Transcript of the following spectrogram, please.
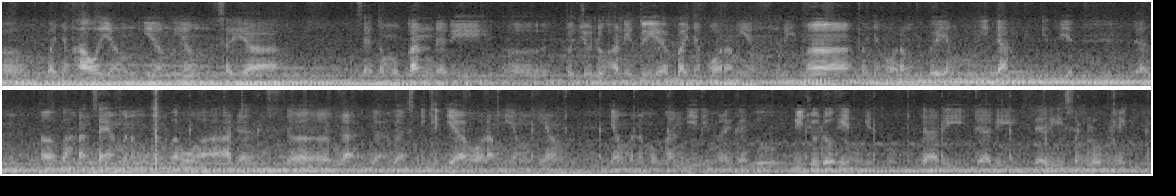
Uh, banyak hal yang yang yang saya saya temukan dari uh, itu ya. Banyak orang yang menerima banyak orang juga yang tidak gitu ya. Dan uh, bahkan saya menemukan bahwa ada nggak uh, nggak sedikit ya orang yang yang yang menemukan diri mereka itu dijodohin gitu dari dari dari sebelumnya gitu.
